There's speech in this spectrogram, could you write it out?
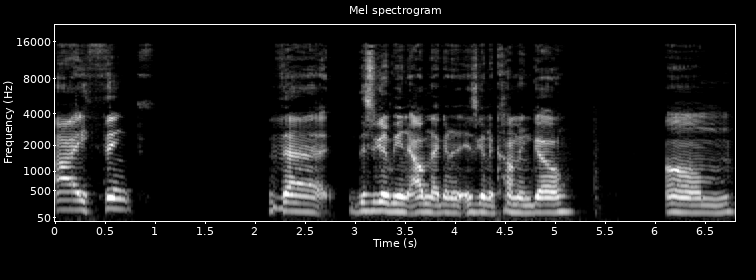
I think that this is gonna be an album that gonna is gonna come and go. Um,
